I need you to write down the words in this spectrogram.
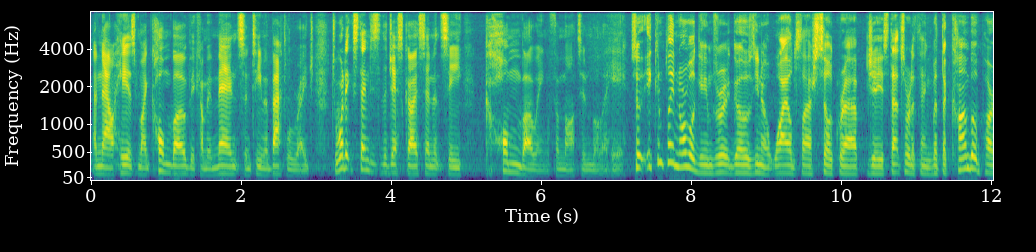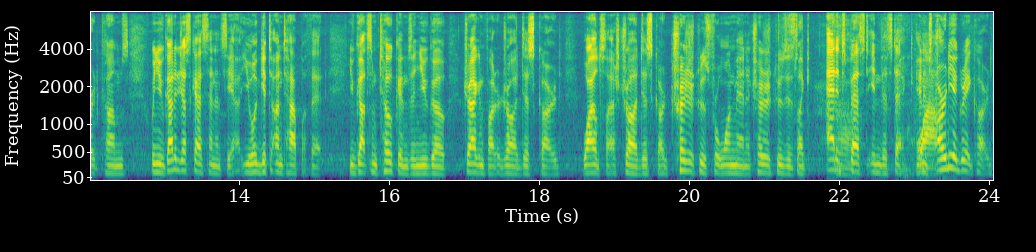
and now here's my combo, become immense, and Temur Battle Rage. To what extent is the Jeskai Ascendancy comboing for Martin Muller here? So it can play normal games where it goes, you know, Wild Slash, Silk Wrap, Jace, that sort of thing, but the combo part comes when you've got a Jeskai Ascendancy out, you will get to untap with it. You've got some tokens and you go Dragon Fodder, draw a discard, Wild Slash, draw a discard, Treasure Cruise for one mana. Treasure Cruise is like at its oh. best in this deck, and wow. it's already a great card.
